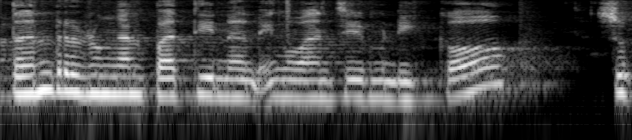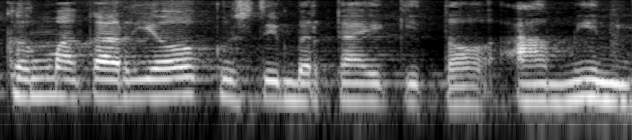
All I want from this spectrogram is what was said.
Mekaten renungan patinan ing wanci menika sugeng makarya Gusti berkahi kita. Amin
